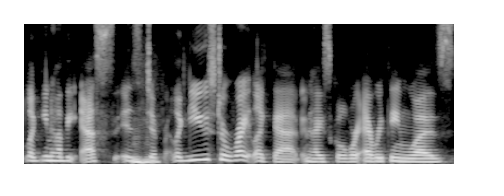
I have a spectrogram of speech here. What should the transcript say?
like you know how the s is Mm-hmm. different like you used to write like that in high school where everything was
